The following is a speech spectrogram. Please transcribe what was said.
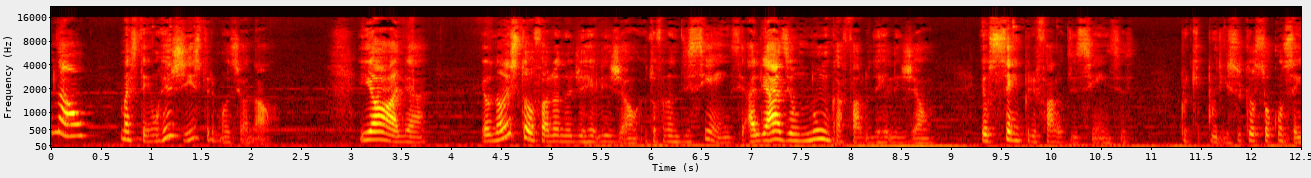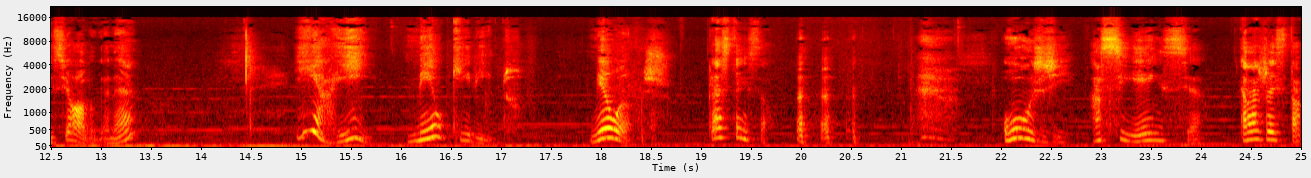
Não, mas tem um registro emocional. E olha, eu não estou falando de religião, eu estou falando de ciência. Aliás, eu nunca falo de religião. Eu sempre falo de ciências. Porque por isso que eu sou consciencióloga, né? E aí, meu querido, meu anjo, presta atenção. Hoje, a ciência ela já está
